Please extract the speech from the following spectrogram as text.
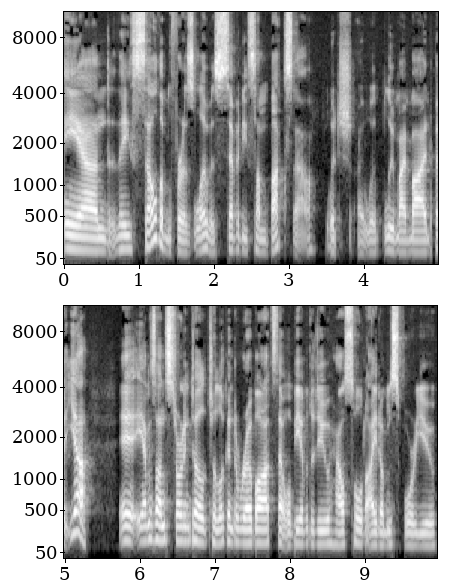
and they sell them for as low as seventy some bucks now, which uh, blew my mind. But yeah, Amazon's starting to to look into robots that will be able to do household items for you.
